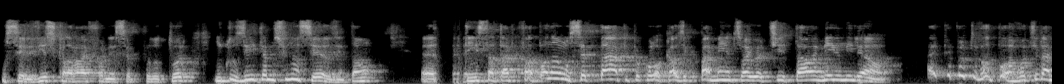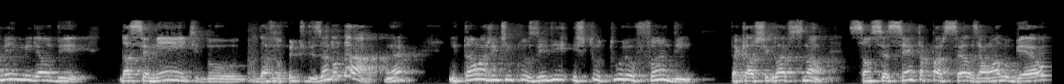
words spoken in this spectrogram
o serviço que ela vai fornecer para o produtor, inclusive em termos financeiros. Então, é, tem startup que fala, pô, não, o setup para colocar os equipamentos, o IoT e tal, é meio milhão. Aí tem produtor fala, pô, vou tirar meio milhão de, da semente, do, da, do fertilizante, não dá, né? Então, a gente, inclusive, estrutura o funding para que ela chegue lá e fale assim, não, são 60 parcelas, é um aluguel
